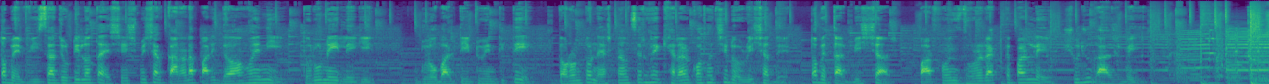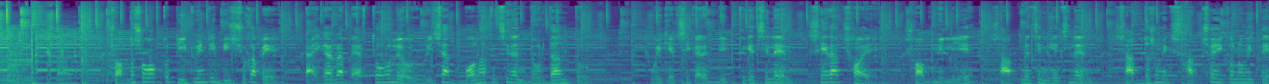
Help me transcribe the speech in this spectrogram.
তবে ভিসা জটিলতায় শেষমেশ আর কানাডা পাড়ি দেওয়া হয়নি তরুণ এই লিগে। গ্লোবাল টি টোয়েন্টিতে টরন্টো ন্যাশনালসের হয়ে খেলার কথা ছিল ঋষাদের তবে তার বিশ্বাস, পারফরমেন্স ধরে রাখতে পারলে সুযোগ আসবেই। সদ্য সমাপ্ত টি টোয়েন্টি বিশ্বকাপে টাইগাররা ব্যর্থ হলেও ঋষাদ বল হাতে ছিলেন দুর্দান্ত। উইকেট শিকারের দিক থেকে ছিলেন সেরা ছয়ে। সব মিলিয়ে সাত ম্যাচে নিয়েছিলেন সাত দশমিক সাত ছয় ইকোনমিতে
